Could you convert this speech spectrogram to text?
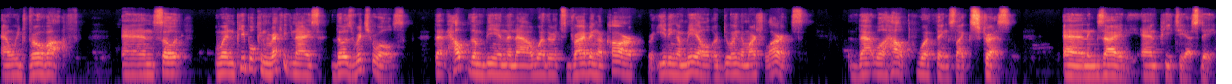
and we drove off. And so when people can recognize those rituals that help them be in the now, whether it's driving a car or eating a meal or doing the martial arts, that will help with things like stress and anxiety and PTSD.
